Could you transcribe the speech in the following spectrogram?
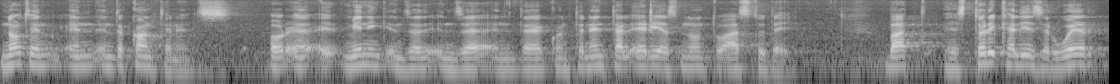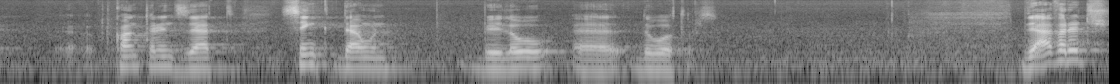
not in, in, in the continents. Or uh, meaning in the, in, the, in the continental areas known to us today. But historically, there were uh, continents that sink down below uh, the waters. The average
